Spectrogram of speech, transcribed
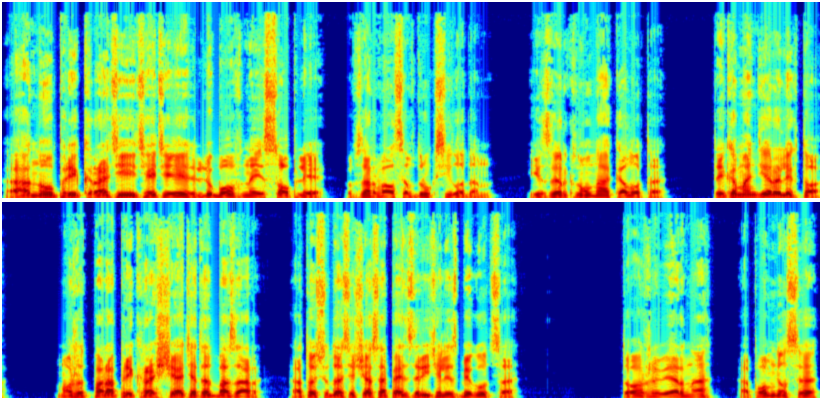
«А ну прекратить эти любовные сопли!» — взорвался вдруг Силадан и зыркнул на околота. «Ты командир или кто?» Может, пора прекращать этот базар, а то сюда сейчас опять зрители сбегутся. Тоже верно, опомнился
